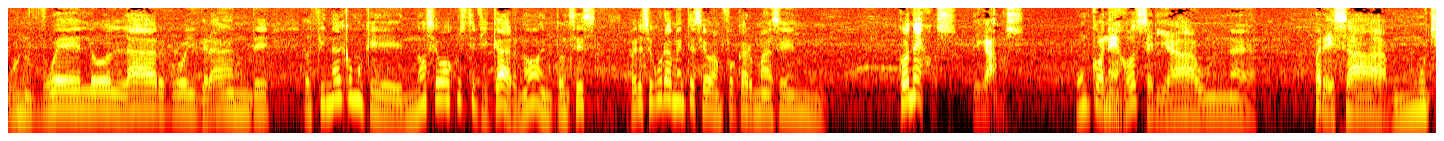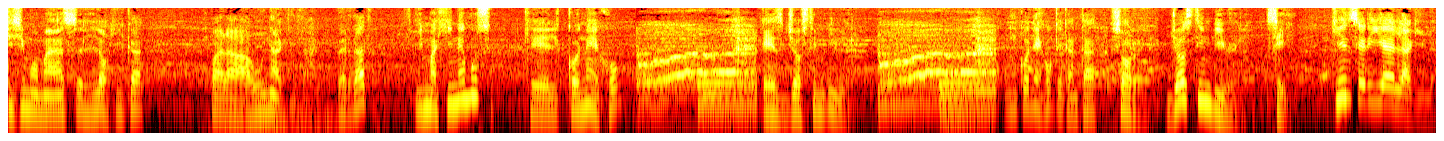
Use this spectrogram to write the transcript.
un vuelo largo y grande. Al final como que no se va a justificar, ¿no? Entonces, pero seguramente se va a enfocar más en conejos, digamos. Un conejo sería una presa muchísimo más lógica para un águila, ¿verdad? Imaginemos que el conejo es Justin Bieber. Un conejo que canta Sorry. Justin Bieber, sí. ¿Quién sería el águila?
